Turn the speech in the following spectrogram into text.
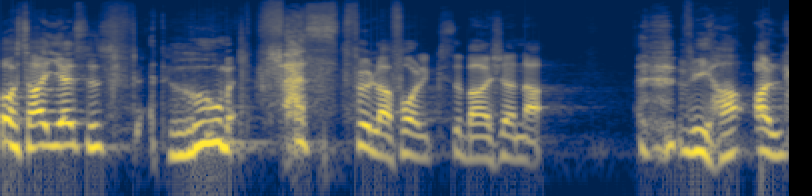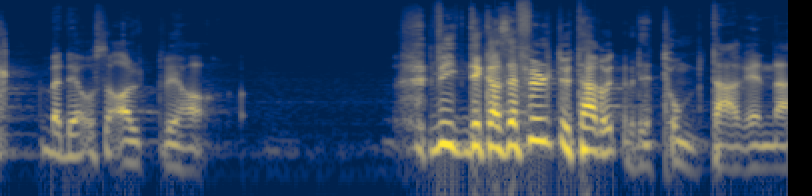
Og så har Jesus et rom, et fest full av folk som bare skjønner vi har alt, men det er også alt vi har. Vi, det kan se fullt ut her ute, men det er tomt her inne.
